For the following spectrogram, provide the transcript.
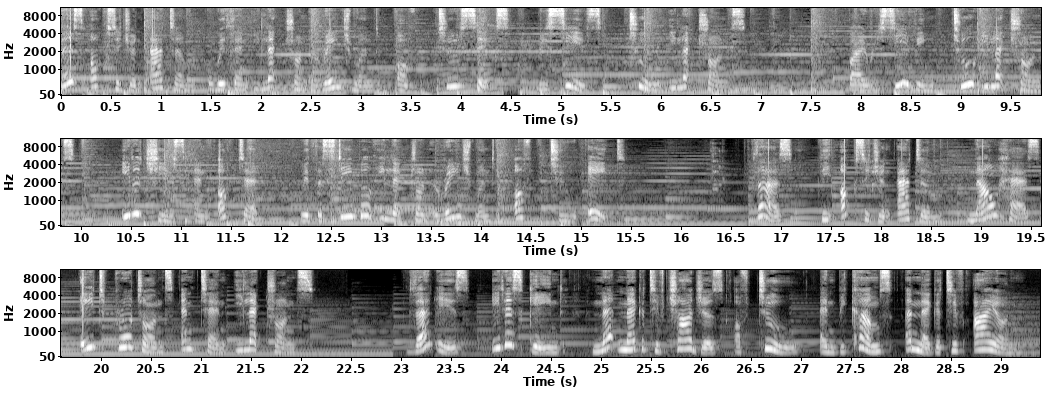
This oxygen atom with an electron arrangement of 2-6 receives 2 electrons. By receiving 2 electrons, it achieves an octet with a stable electron arrangement of 2-8. Thus, the oxygen atom now has 8 protons and 10 electrons. That is, it has gained net negative charges of 2 and becomes a negative ion.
